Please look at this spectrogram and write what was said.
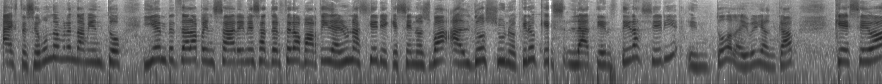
a este segundo enfrentamiento y empezar a pensar en esa tercera partida, en una serie que se nos va al 2-1. Creo que es la tercera serie en toda la Iberian Cup que se va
